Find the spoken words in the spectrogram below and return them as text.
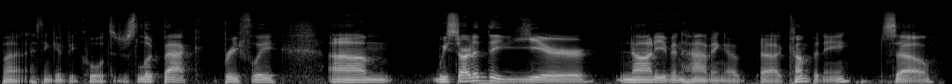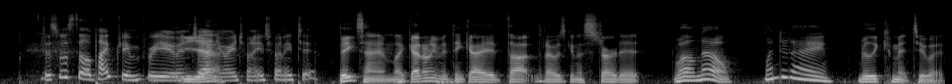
but I think it'd be cool to just look back briefly. Um, we started the year not even having a, a company, so This was still a pipe dream for you in Yeah. January 2022. big time. Like I don't even think I had thought that I was gonna start it. Well, no. When did I really commit to it?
